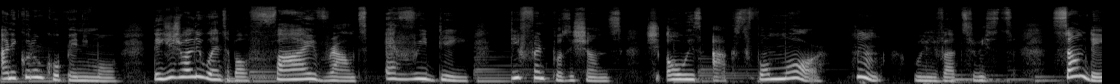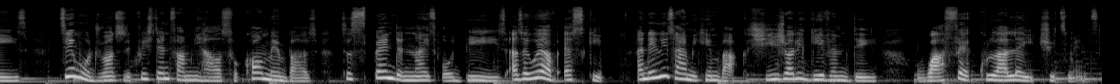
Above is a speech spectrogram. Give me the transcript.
and he couldn't cope anymore. They usually went about five rounds every day, different positions. She always asked for more. Hmm, Oliver Twist. Some days, Tim would run to the Christian family house for corps members to spend the night or days as a way of escape. And anytime he came back, she usually gave him the Wafe Kulale treatment.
